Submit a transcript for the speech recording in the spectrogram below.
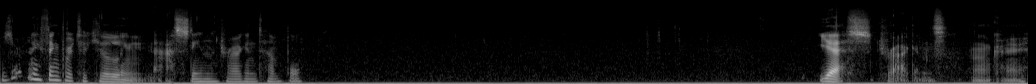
Was there anything particularly nasty in the Dragon Temple? Yes, dragons. Okay.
